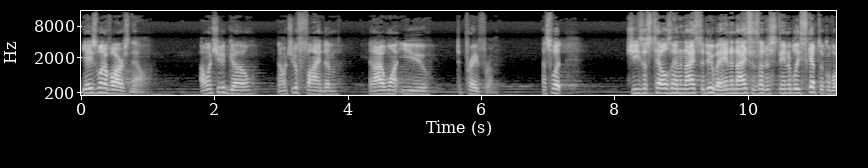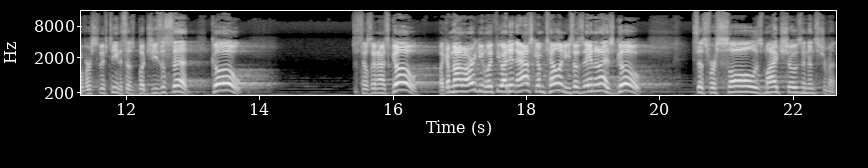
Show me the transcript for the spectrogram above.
yeah, he's one of ours now. I want you to go, and I want you to find him, and I want you to pray for him. That's what Jesus tells Ananias to do, but Ananias is understandably skeptical. But verse 15, it says, But Jesus said, Go. Jesus tells Ananias, Go. Like, I'm not arguing with you. I didn't ask you. I'm telling you. He says, Ananias, go. He says, For Saul is my chosen instrument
